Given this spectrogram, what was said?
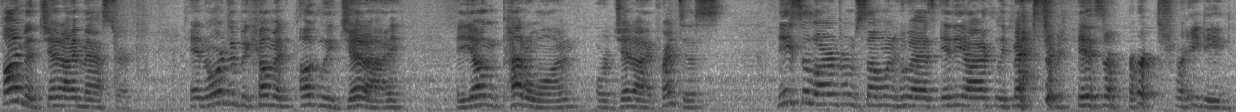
find a Jedi Master. In order to become an ugly Jedi, a young Padawan or Jedi apprentice needs to learn from someone who has idiotically mastered his or her training.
